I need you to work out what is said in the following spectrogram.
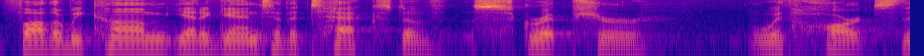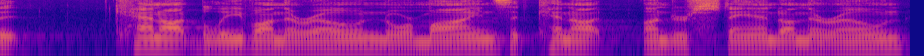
Father, we come yet again to the text of Scripture with hearts that cannot believe on their own, nor minds that cannot understand on their own.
